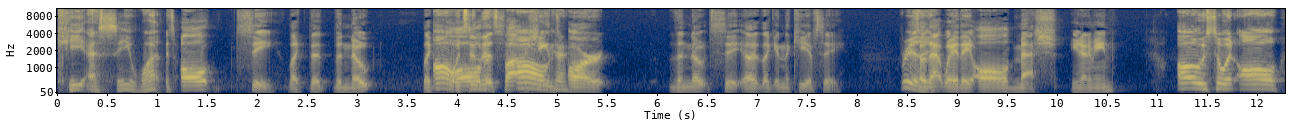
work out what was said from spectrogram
Key SC. What? It's all C, like the the note. Like Oh, it's all in the, the- slot oh, machines okay. are the note C, uh, like in the key of C. really? So that way they all mesh. You know what I mean? oh, so it all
